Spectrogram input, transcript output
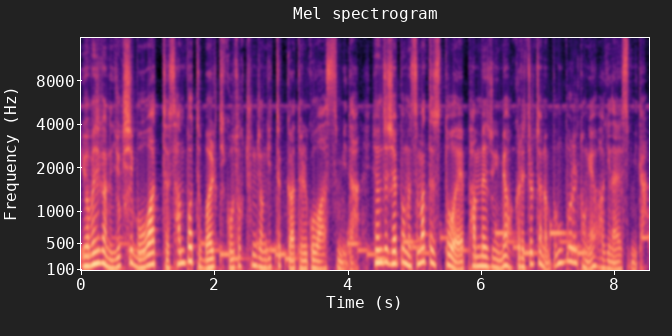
이번 시간은 65W 3포트 멀티 고속 충전기 특가 들고 왔습니다. 현재 제품은 스마트 스토어에 판매 중이며 거래 출처는 뿜뿌를 통해 확인하였습니다.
